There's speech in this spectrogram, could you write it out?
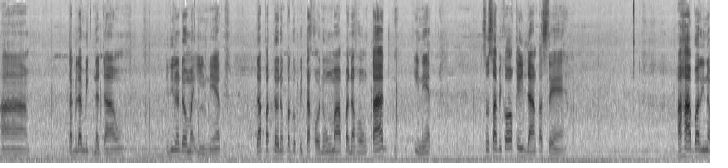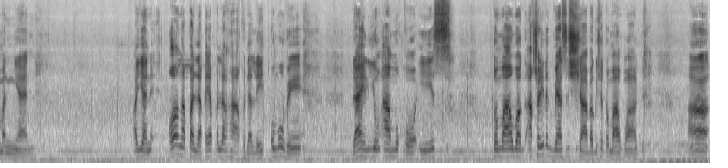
Ah taglamig na daw. Hindi na daw mainit. Dapat daw nagpagupit ako nung mga panahong tag init so sabi ko okay lang kasi hahaba rin naman yan. Ayan Oo nga pala, kaya pala nga ako na late umuwi dahil yung amo ko is tumawag. Actually, nag-message siya bago siya tumawag. Ah,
